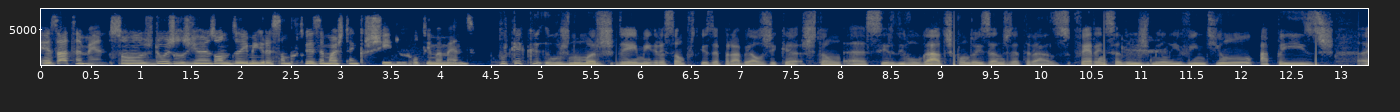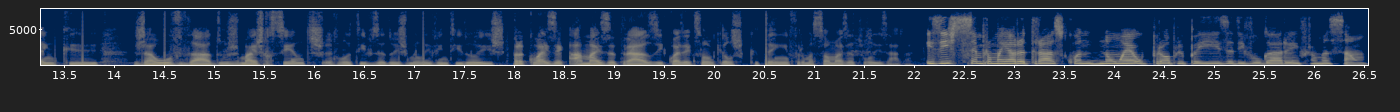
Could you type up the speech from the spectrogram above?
Exatamente. São as duas regiões onde a imigração portuguesa mais tem crescido ultimamente. Porquê é que os números da imigração portuguesa para a Bélgica estão a ser divulgados com dois anos de atraso? Referem-se a 2021, há países em que já houve dados mais recentes, relativos a 2022. Para quais é que há mais atraso e quais é que são aqueles que têm informação mais atualizada? Existe sempre um maior atraso quando não é o próprio país a divulgar a informação.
